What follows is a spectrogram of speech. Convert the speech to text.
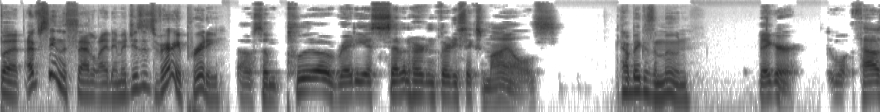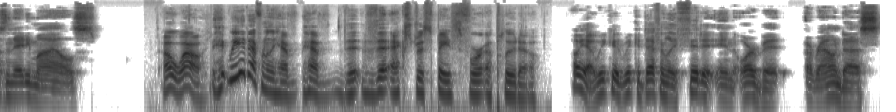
but I've seen the satellite images. It's very pretty. Oh, so Pluto radius 736 miles. How big is the moon? Bigger. 1080 miles. Oh, wow. We definitely have, have the, the extra space for a Pluto. Oh yeah, we could we could definitely fit it in orbit around us.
